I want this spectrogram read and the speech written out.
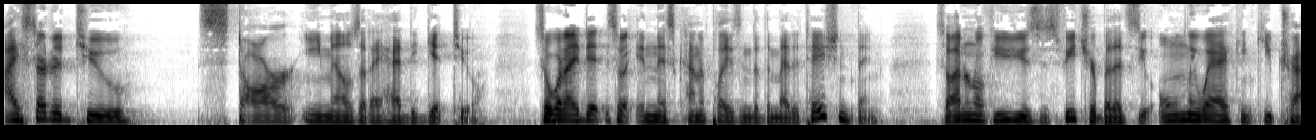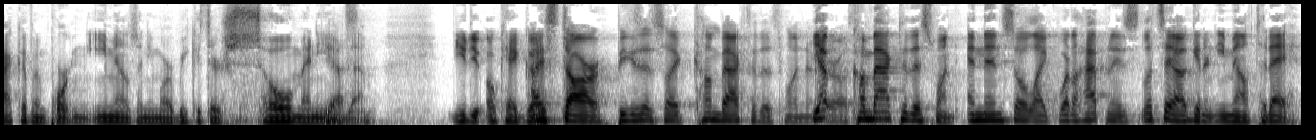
I started to star emails that I had to get to. So what I did, so in this kind of plays into the meditation thing. So I don't know if you use this feature, but that's the only way I can keep track of important emails anymore because there's so many yes. of them. You do okay, good. I star because it's like come back to this one. Yep, come back to this one, and then so like what'll happen is let's say I'll get an email today.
